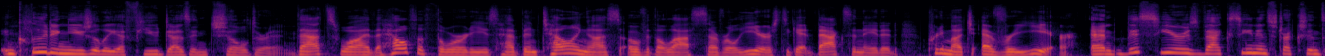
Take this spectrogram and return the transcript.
including usually a few dozen children. That's why the health authorities have been telling us over the last several years to get vaccinated pretty much every year. And this year's vaccine instructions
